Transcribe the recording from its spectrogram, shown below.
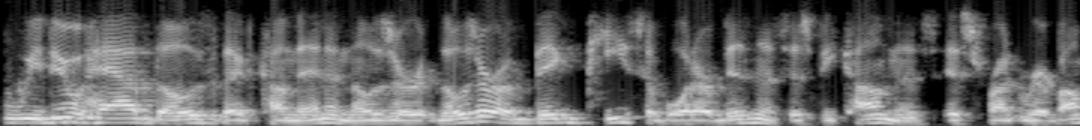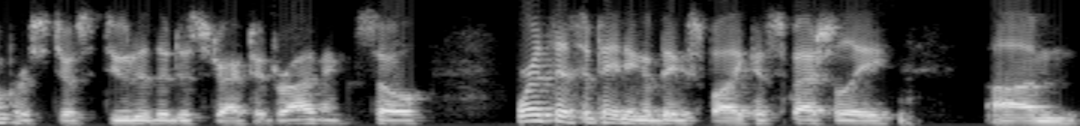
we do have those that come in, and those are those are a big piece of what our business has become is, is front and rear bumpers, just due to the distracted driving. So we're anticipating a big spike, especially. Um,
